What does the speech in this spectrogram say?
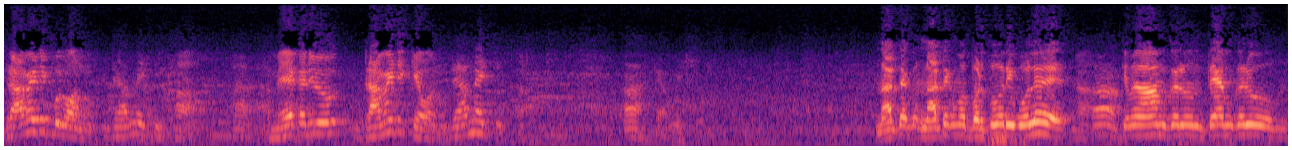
ડ્રામેટિક બોલવાનું. ડ્રામેટિક હા. મેં કર્યું ડ્રામેટિક કહેવાનું. ડ્રામેટિક હા. ડ્રામેટિક નાટક નાટકમાં ભરતુરી બોલે કે મેં આમ કર્યું ને તેમ કર્યું.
